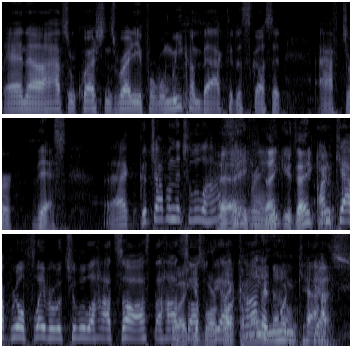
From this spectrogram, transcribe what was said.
and uh, have some questions ready for when we come back to discuss it after this. Uh, good job on the Cholula hot Hey, seat, Randy. thank you, thank you. Uncapped real flavor with Cholula hot sauce, the hot Do sauce with the iconic now? wooden cap, Yes.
